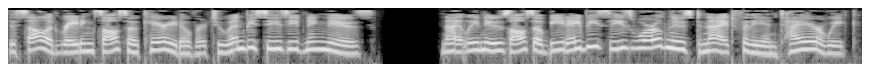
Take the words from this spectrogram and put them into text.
The solid ratings also carried over to NBC's Evening News. Nightly News also beat ABC's World News Tonight for the entire week.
